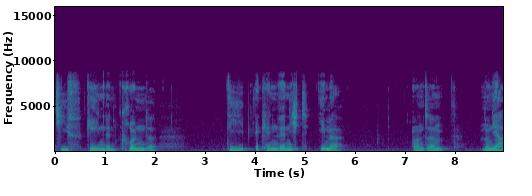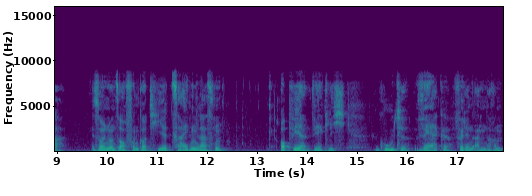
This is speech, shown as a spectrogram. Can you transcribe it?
tiefgehenden Gründe, die erkennen wir nicht immer. Und ähm, nun ja, wir sollen uns auch von Gott hier zeigen lassen, ob wir wirklich gute Werke für den anderen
